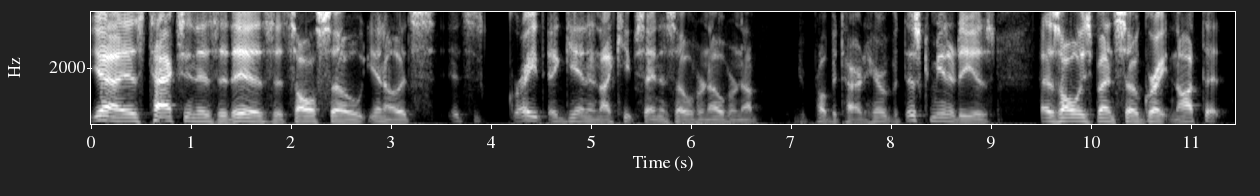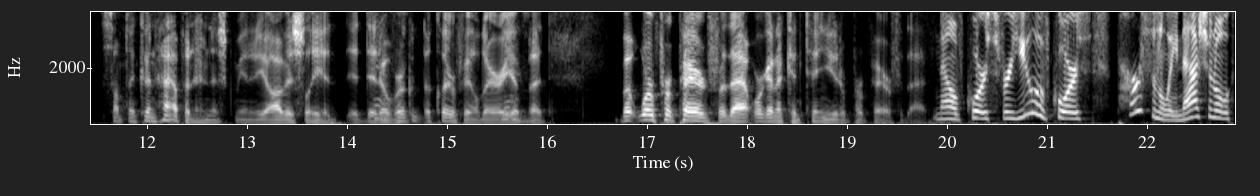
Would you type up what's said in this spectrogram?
yeah, as taxing as it is, it's also you know it's it's great again, and I keep saying this over and over, and I'm, you're probably tired of hearing, it, but this community is has always been so great. Not that something couldn't happen in this community. Obviously, it, it did yes. over the Clearfield area, yes. but but we're prepared for that. We're going to continue to prepare for that. Now, of course, for you, of course, personally, National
